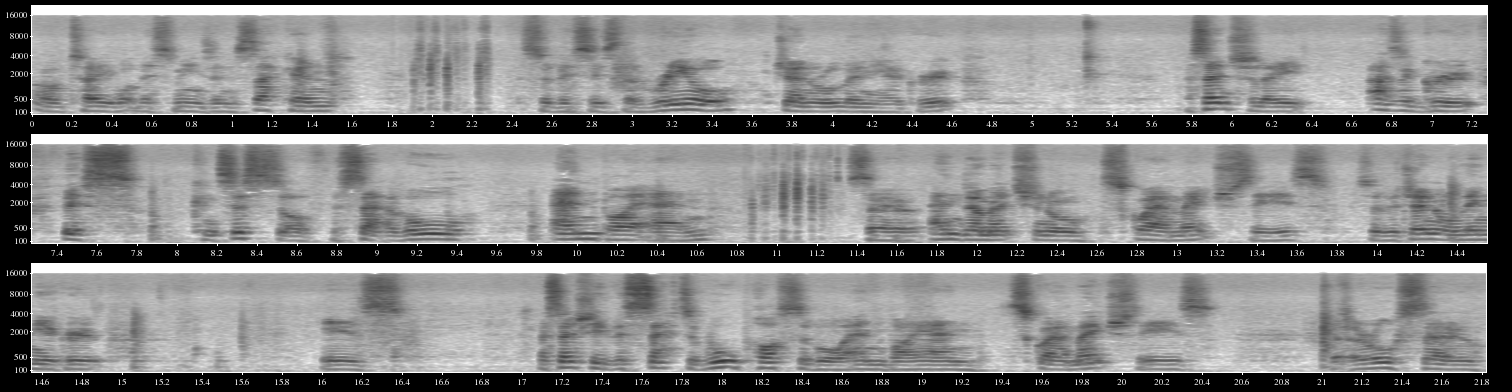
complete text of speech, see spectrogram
I'll tell you what this means in a second. So this is the real general linear group. Essentially, as a group, this consists of the set of all n by n, so n-dimensional square matrices. So the general linear group is essentially the set of all possible n by n square matrices that are also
